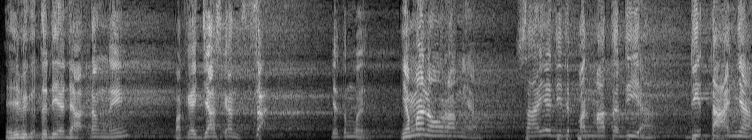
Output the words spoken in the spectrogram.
Jadi begitu dia datang nih, pakai jas kan, sat, dia temuin. Yang mana orangnya? Saya di depan mata dia ditanya,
